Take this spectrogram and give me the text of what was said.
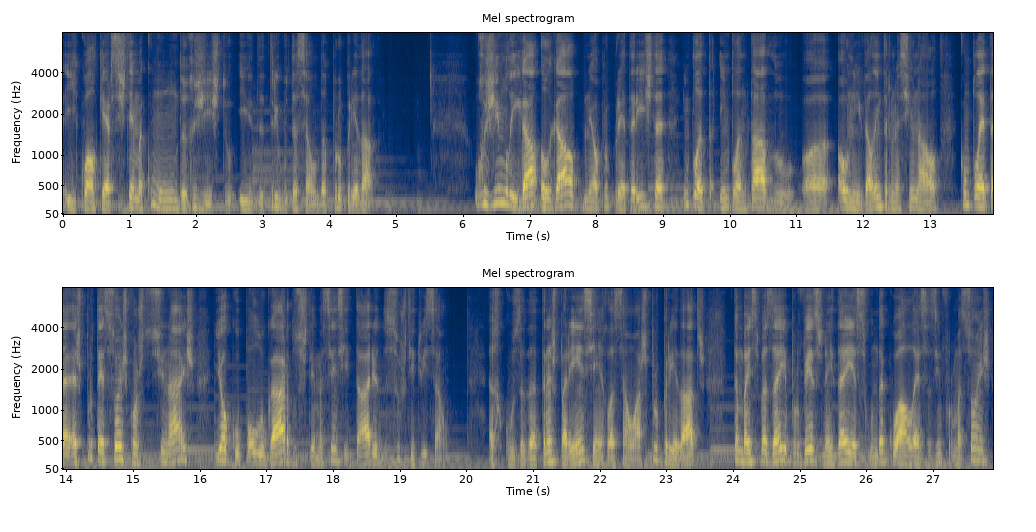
e qualquer sistema comum de registro e de tributação da propriedade. O regime legal, legal neoproprietarista implantado uh, ao nível internacional completa as proteções constitucionais e ocupa o lugar do sistema censitário de substituição. A recusa da transparência em relação às propriedades também se baseia por vezes na ideia segundo a qual essas informações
